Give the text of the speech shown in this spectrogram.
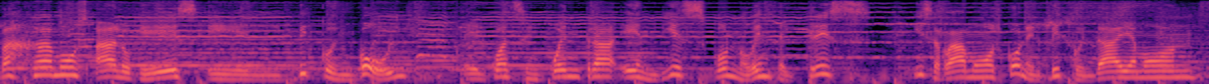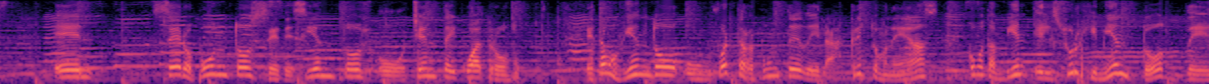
Bajamos a lo que es el Bitcoin Gold, el cual se encuentra en 10,93 y cerramos con el Bitcoin Diamond en 0.784. Estamos viendo un fuerte repunte de las criptomonedas, como también el surgimiento de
